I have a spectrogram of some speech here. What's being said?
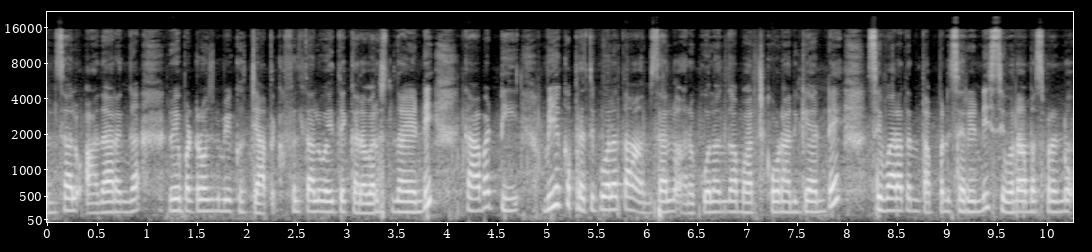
అంశాలు ఆధారంగా రేపటి రోజున మీ యొక్క జాతక ఫలితాలు అయితే కనబరుస్తున్నాయండి. కాబట్టి మీ యొక్క ప్రతికూలత అంశాలను అనుకూలంగా మార్చుకోవడానికి అంటే శివారాధన తప్పనిసరి అండి. శివనామస్మరణను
